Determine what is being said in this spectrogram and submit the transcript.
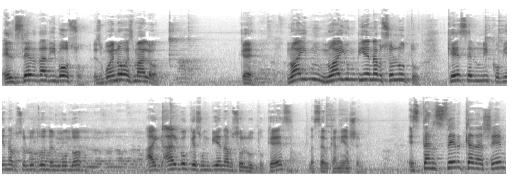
El ser dadivoso, ¿es bueno o es malo? ¿Qué? No hay, no hay un bien absoluto. ¿Qué es el único bien absoluto en el mundo? Hay algo que es un bien absoluto. ¿Qué es? La cercanía a Hashem. Estar cerca de Hashem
